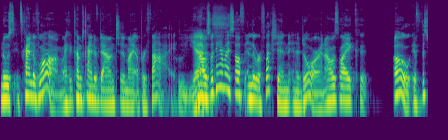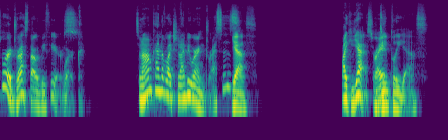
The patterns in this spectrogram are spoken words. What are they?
and it was it's kind of long, like it comes kind of down to my upper thigh. Ooh, And. I was looking at myself in the reflection in a door, and I was like, "Oh, if this were a dress, that would be fierce." work. So now I'm kind of like, should I be wearing dresses? Yes. Like yes, right? Deeply yes.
